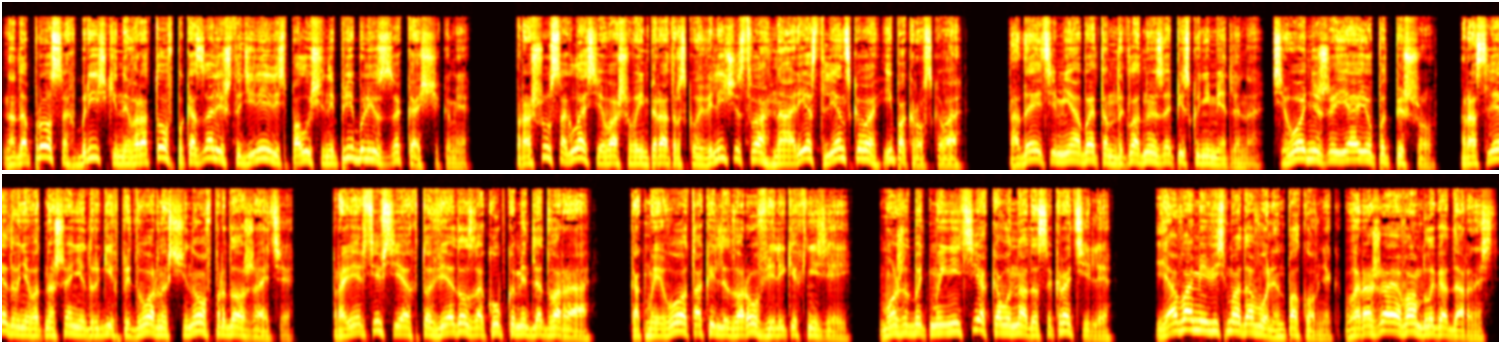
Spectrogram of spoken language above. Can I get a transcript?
На допросах Бричкин и Воротов показали, что делились полученной прибылью с заказчиками. Прошу согласия вашего императорского величества на арест Ленского и Покровского. Подайте мне об этом докладную записку немедленно. Сегодня же я ее подпишу. Расследование в отношении других придворных чинов продолжайте. Проверьте всех, кто ведал закупками для двора, как моего, так и для дворов великих князей. Может быть, мы не тех, кого надо сократили. Я вами весьма доволен, полковник. Выражаю вам благодарность.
